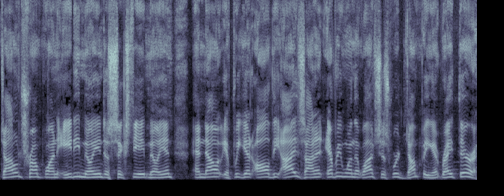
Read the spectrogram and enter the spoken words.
Donald Trump won 80 million to 68 million, and now if we get all the eyes on it, everyone that watched this, we're dumping it right there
